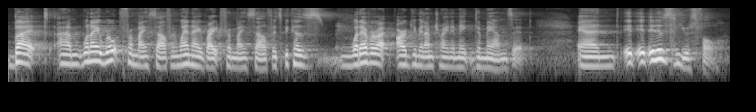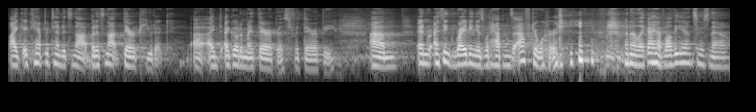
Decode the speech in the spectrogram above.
But um, when I wrote from myself and when I write from myself, it's because whatever argument I'm trying to make demands it. And it, it, it is useful. I, I, can't pretend it's not, but it's not therapeutic. Uh, I, I go to my therapist for therapy. Um, and I think writing is what happens afterward. and I'm like, I have all the answers now.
